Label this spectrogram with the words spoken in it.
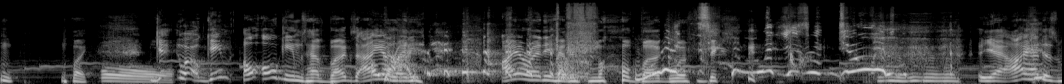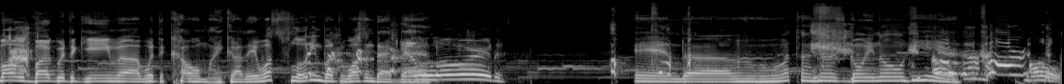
like, ga- well, game all, all games have bugs. I Oh, already, I already had a small bug with the. What is it doing? yeah, I had this small bug with the game uh, with the. co- Oh my god, it was floating, but it wasn't that Good bad. lord. And uh, what the hell is going on here? Oh,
